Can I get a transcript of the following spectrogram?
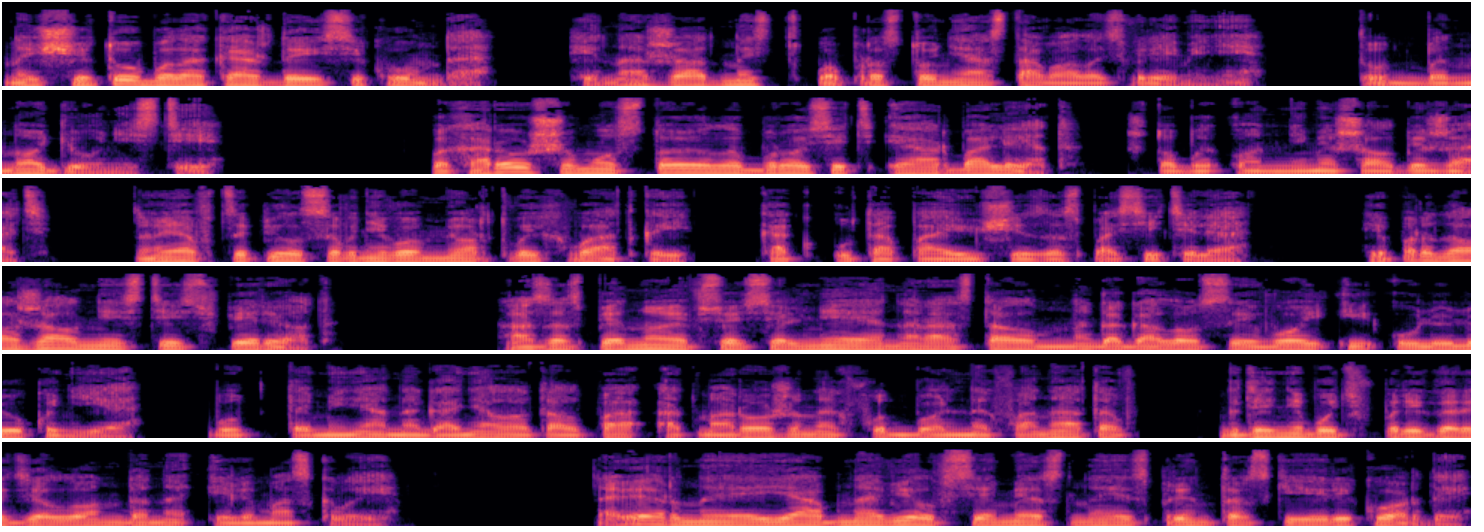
На счету была каждая секунда, и на жадность попросту не оставалось времени. Тут бы ноги унести. По-хорошему, стоило бросить и арбалет, чтобы он не мешал бежать, но я вцепился в него мертвой хваткой, как утопающий за спасителя, и продолжал нестись вперед. А за спиной все сильнее нарастал многоголосый вой и улюлюканье, будто меня нагоняла толпа отмороженных футбольных фанатов где-нибудь в пригороде Лондона или Москвы. Наверное, я обновил все местные спринтерские рекорды,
